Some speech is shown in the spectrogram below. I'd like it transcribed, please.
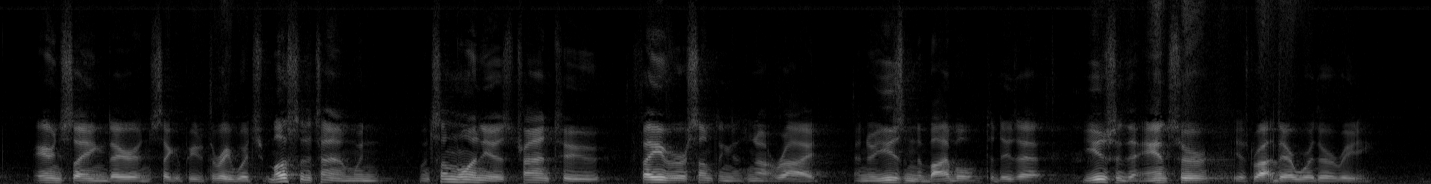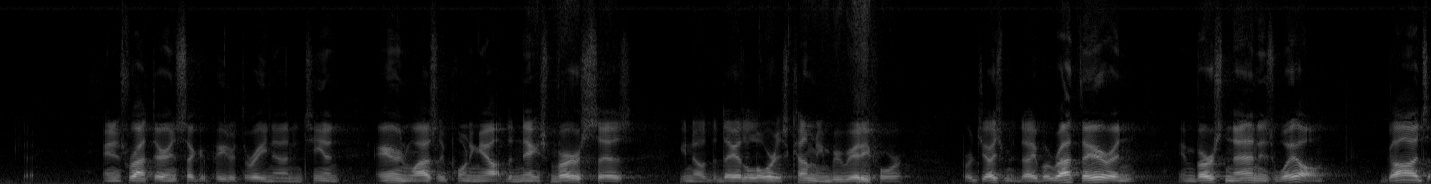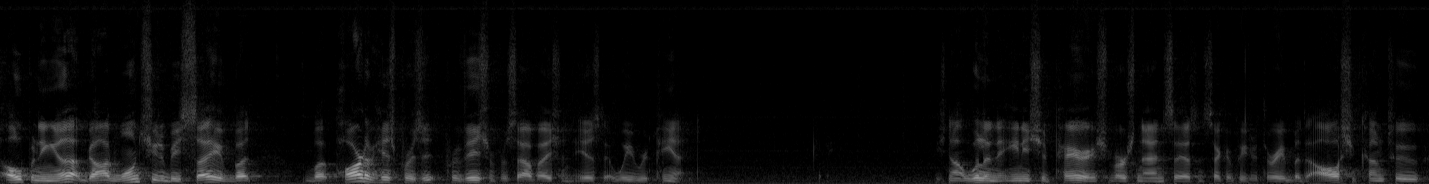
Aaron's saying there in 2 Peter 3, which most of the time when, when someone is trying to favor something that's not right, and they're using the Bible to do that, usually the answer is right there where they're reading. Okay. And it's right there in 2 Peter 3 9 and 10. Aaron wisely pointing out the next verse says, you know, the day of the Lord is coming, be ready for, for judgment day. But right there in, in verse 9 as well, God's opening up. God wants you to be saved, but, but part of His provision for salvation is that we repent. He's not willing that any should perish, verse 9 says in 2 Peter 3, but that all should come to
